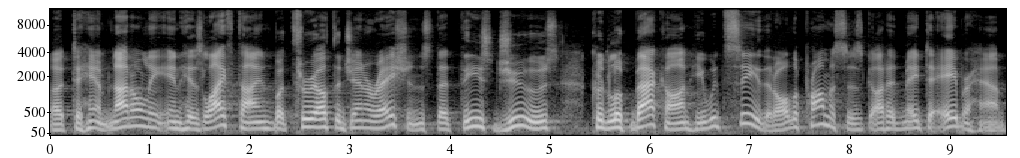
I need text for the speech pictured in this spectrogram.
uh, to him, not only in his lifetime, but throughout the generations that these Jews could look back on, he would see that all the promises God had made to Abraham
